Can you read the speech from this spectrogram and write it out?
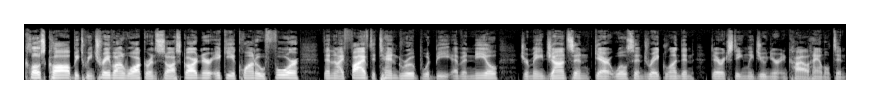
close call between Travon Walker and Sauce Gardner, Ike Ekwonu 4. Then my 5 to 10 group would be Evan Neal, Jermaine Johnson, Garrett Wilson, Drake London, Derek Stingley Jr., and Kyle Hamilton.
